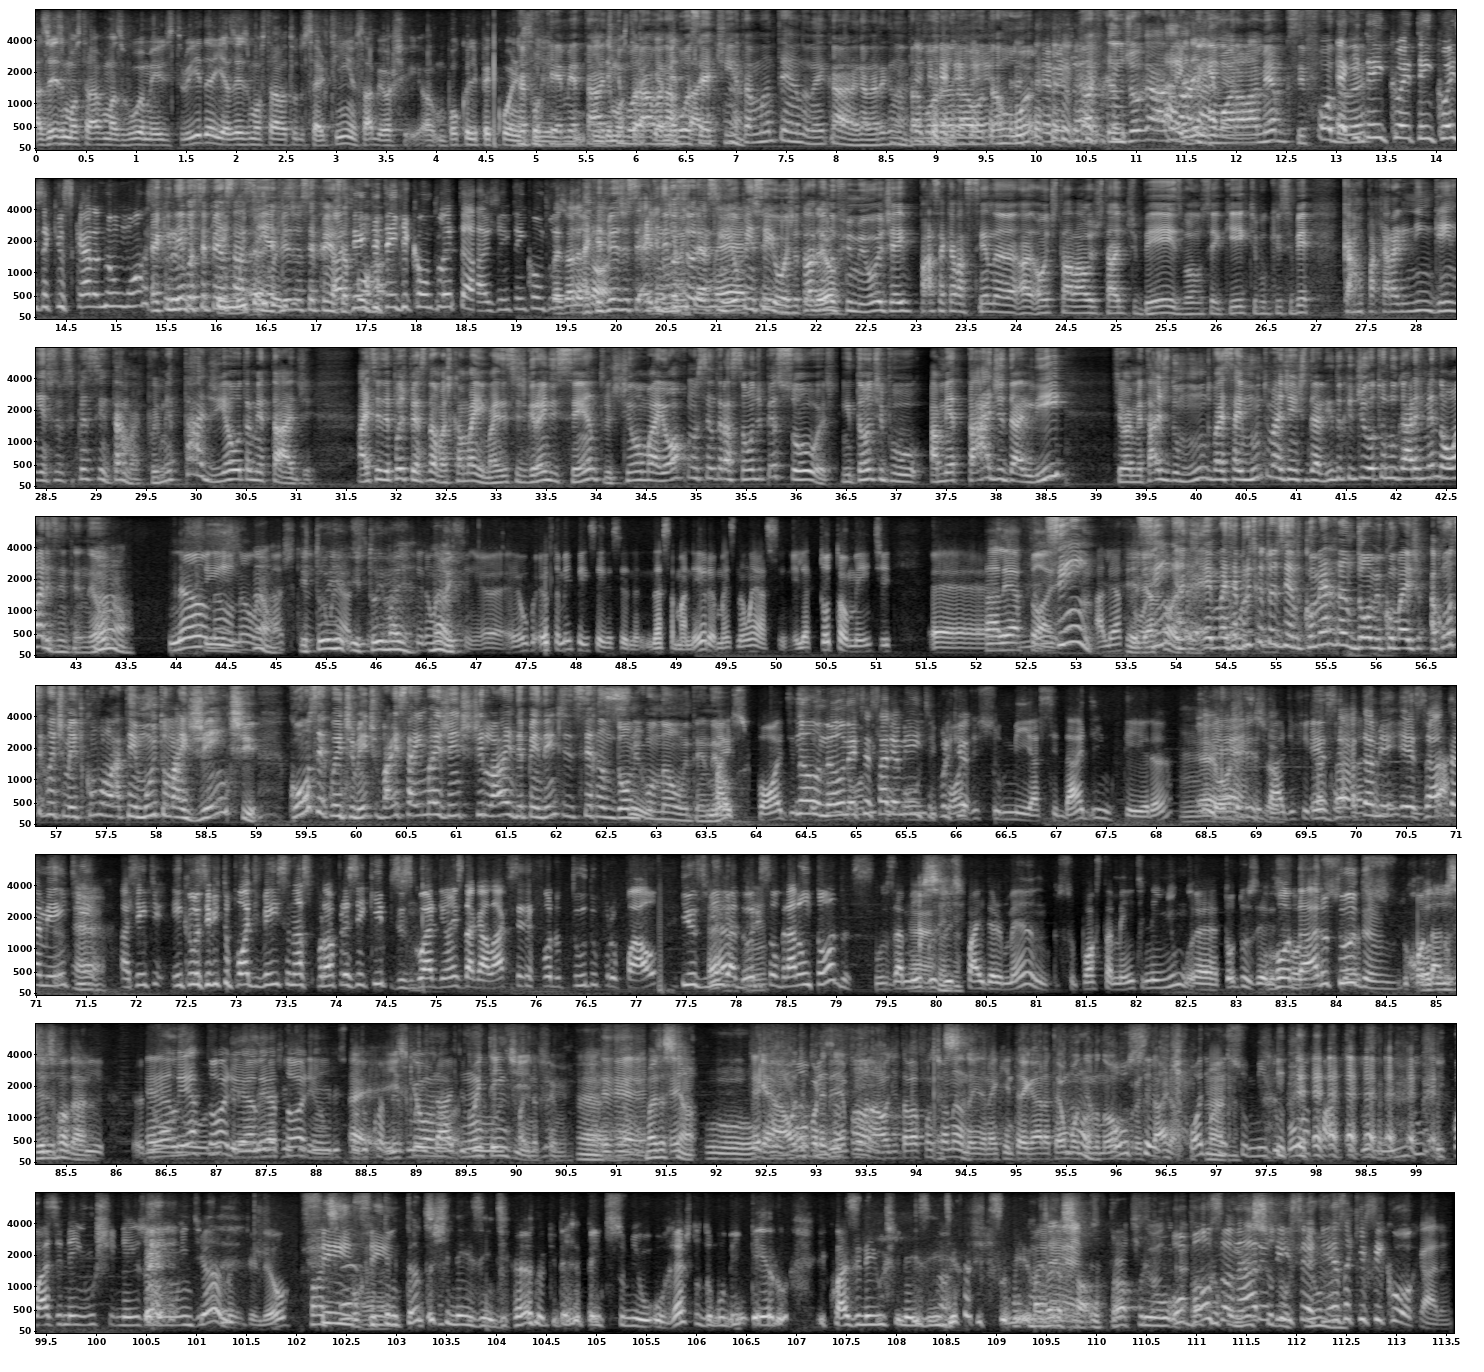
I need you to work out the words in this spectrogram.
às vezes mostrava umas ruas meio destruídas e às vezes mostrava tudo certinho, sabe? Eu achei um pouco ele pecou É nesse porque em metade que morava é na rua metade. certinha tá mantendo, né, cara? A galera que não tá morando na outra rua tá ficando jogada. Ai. Ninguém mora lá mesmo, que se foda, É que né? tem, coi- tem coisa que os caras não mostram. É que nem você pensar assim, às coisa. vezes você pensa, a gente porra. tem que completar, a gente tem que completar. Mas olha É só, que às vezes você, é que nem você tinham olha assim, eu pensei hoje, eu tava entendeu? vendo o filme hoje, aí passa aquela cena onde tá lá o estádio de beisebol, não sei o que, tipo, que você vê carro pra caralho e ninguém, ninguém. Você pensa assim, tá, mas foi metade, e a outra metade? Aí você depois pensa, não, mas calma aí, mas esses grandes centros tinham a maior concentração de pessoas. Então, tipo, a metade dali, tipo, a metade do mundo vai sair muito mais gente dali do que de outros lugares menores, entendeu? Não, não. Não, não, não. Acho que e tu- não é e assim. tu eu imagi- acho que não, não, é e- assim. É, Eu, eu também pensei desse, dessa maneira, mas não é assim. Ele é totalmente é, Aleatório. Sim! aleatório. Sim, é- é- mas é por isso que eu tô dizendo, como é randômico, mas consequentemente, como lá tem muito mais gente, consequentemente vai sair mais gente de lá, independente de ser randômico Sim, ou não, entendeu? Mas pode Não, ser não necessariamente, porque- pode sumir a cidade inteira É, e a cidade fica Exatamente, exatamente. É. A gente, inclusive, tu pode ver isso nas próprias equipes. Os Guardiões da Galáxia foram tudo pro pau e os É. Vingadores sobraram todos. Os amigos É. do. Spider-Man, supostamente, nenhum. é, todos eles. Rodaram foram- tudo. rodaram Todos eles rodaram. É aleatório, é trailer aleatório. vê eles tudo com a É, isso que eu não, não do entendi no filme. É. É, Mas assim, é- ó, o. Porque a Audi, por exemplo, a Audi tava funcionando ainda, né? Que entregaram até o Não, modelo novo Ou pro seja, Stark. pode Mano. ter sumido boa parte do mundo e quase nenhum chinês ou nenhum indiano, entendeu? Sim, Porque sim. tem tanto chinês e indiano que de repente sumiu o resto do mundo inteiro e quase nenhum chinês e indiano sumiu. Mas olha É. só, o próprio. O próprio Bolsonaro tenho do filme- certeza que ficou, cara.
